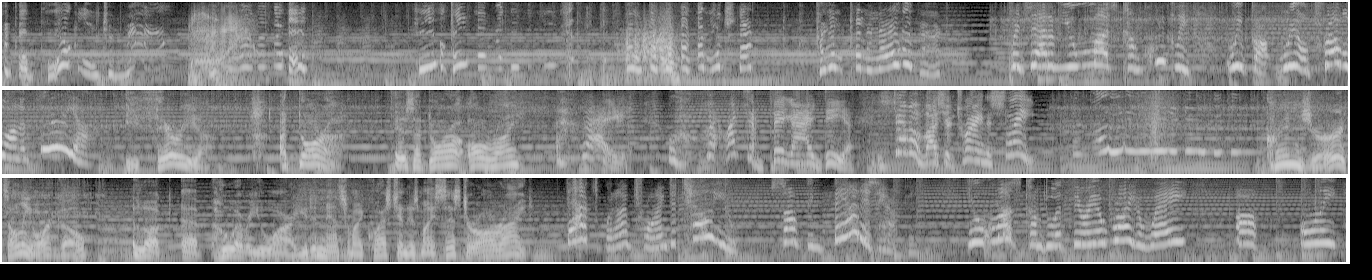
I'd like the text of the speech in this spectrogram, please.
Like a portal to me. A portal? And what's that come- coming out of it? Prince Adam, you must come quickly. We've got real trouble on Etheria. Etheria. Adora. Is Adora all right? Hey, wh- what's the big idea? Some of us are trying to sleep. Cringer, it's only Orko. Look, uh, whoever you are, you didn't answer my question. Is my sister all right? That's what I'm trying to tell you. Something bad has happened. You must come to Etheria right away. Uh, only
